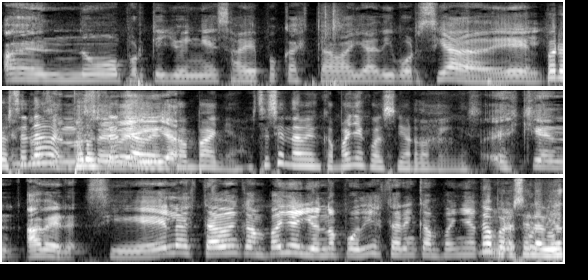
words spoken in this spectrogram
no, porque yo en esa época estaba ya divorciada de él. Pero usted, andaba, en campaña. Usted se andaba en campaña con el señor Domínguez. Es que, a ver, si él estaba en campaña, yo no podía estar en campaña no, pero se, la vio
